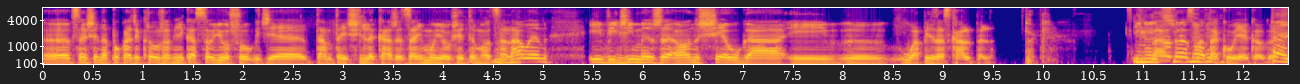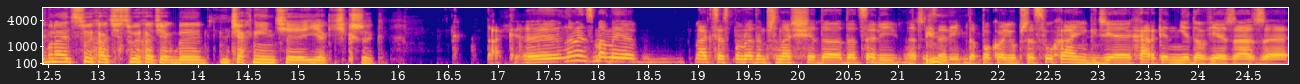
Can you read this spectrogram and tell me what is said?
e, w sensie na pokładzie krążownika Sojuszu, gdzie tamtejsi lekarze zajmują się tym ocalałym i widzimy, że on sięga i y, łapie za skalpel. Tak. I nawet- od razu nawet- atakuje kogoś. Tak, bo nawet słychać, słychać jakby ciachnięcie i jakiś krzyk. Tak. E, No więc mamy akcja z powrotem przenosi się do, do celi, znaczy celi, do pokoju przesłuchań, gdzie Harken nie dowierza, że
